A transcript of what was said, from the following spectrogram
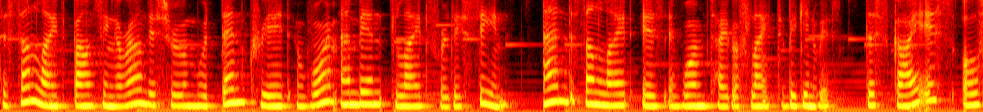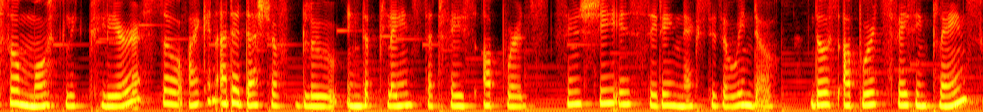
The sunlight bouncing around this room would then create a warm ambient light for this scene. And the sunlight is a warm type of light to begin with. The sky is also mostly clear, so I can add a dash of blue in the planes that face upwards, since she is sitting next to the window. Those upwards facing planes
